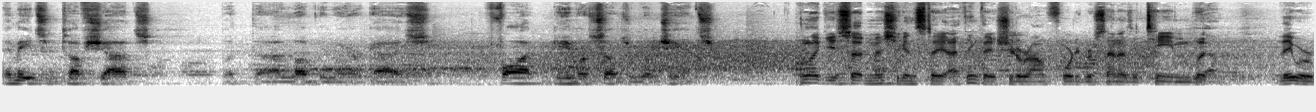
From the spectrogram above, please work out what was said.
They made some tough shots, but uh, I love the way our guys fought and gave ourselves a real chance. Like you said, Michigan State, I think they shoot around 40% as a team, but Yeah. they were,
